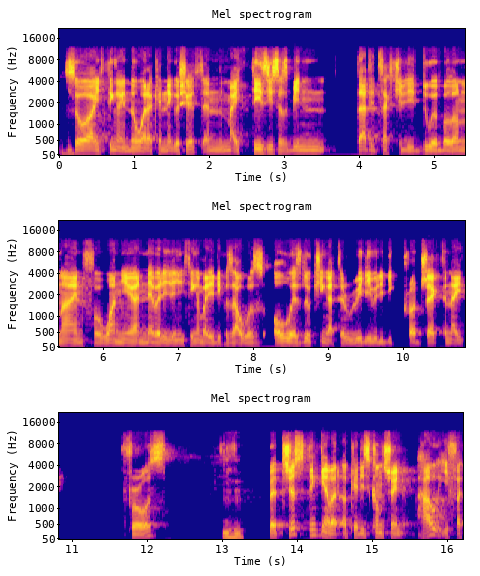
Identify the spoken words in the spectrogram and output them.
Mm-hmm. So I think I know what I can negotiate, and my thesis has been that it's actually doable online for one year. I never did anything about it because I was always looking at a really really big project and I froze. Mm-hmm. But just thinking about okay, this constraint. How if I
